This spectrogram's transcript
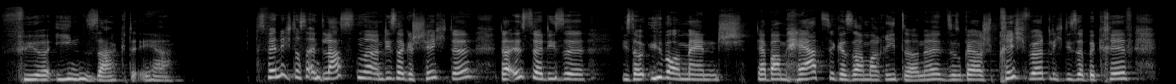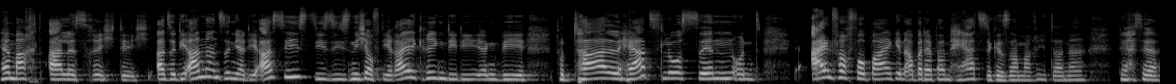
für ihn, sagte er. Das finde ich das Entlastende an dieser Geschichte. Da ist ja diese, dieser Übermensch, der barmherzige Samariter, ne? sogar sprichwörtlich dieser Begriff, der macht alles richtig. Also die anderen sind ja die Assis, die es nicht auf die Reihe kriegen, die, die irgendwie total herzlos sind und einfach vorbeigehen. Aber der barmherzige Samariter, ne? der hat ja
